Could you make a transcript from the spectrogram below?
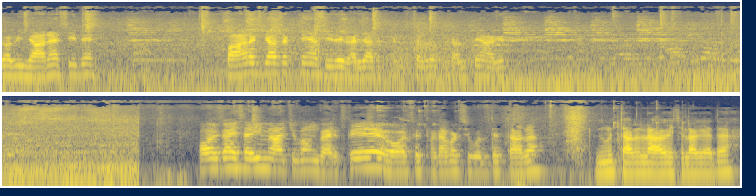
तो अभी जा रहे हैं सीधे। पार्क जा सकते हैं सीधे घर जा सकते हैं। चलो, चलते हैं आगे। और गाइस अभी मैं आ चुका हूँ घर पे और फिर फटाफट से बोलते ताला। क्योंकि ताला लगा के चला गया था।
